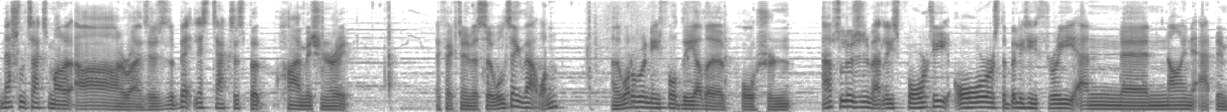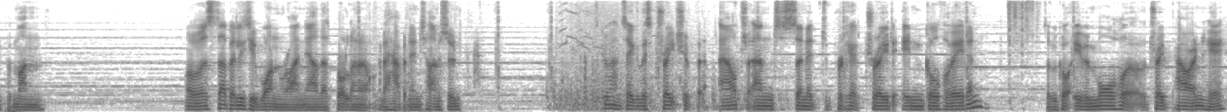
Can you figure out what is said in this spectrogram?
national tax mod. Ah, right. So it's a bit less taxes, but higher missionary effectiveness. So we'll take that one. And what do we need for the other portion? Absolutism at least 40, or stability 3 and uh, 9 admin per month. Well, stability 1 right now. That's probably not going to happen anytime soon. Let's go ahead and take this trade ship out and send it to protect trade in Gulf of Aden. So we've got even more uh, trade power in here.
